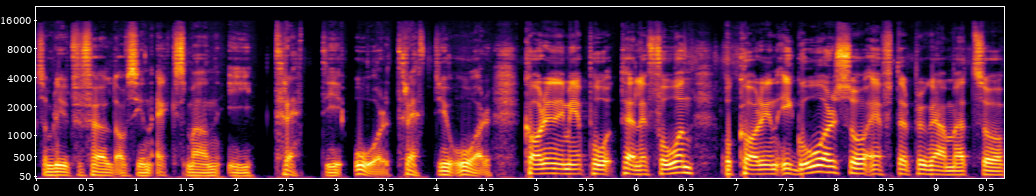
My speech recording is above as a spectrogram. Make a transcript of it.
som blivit förföljd av sin exman i 30 år. 30 år. Karin är med på telefon och Karin, igår så efter programmet så,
